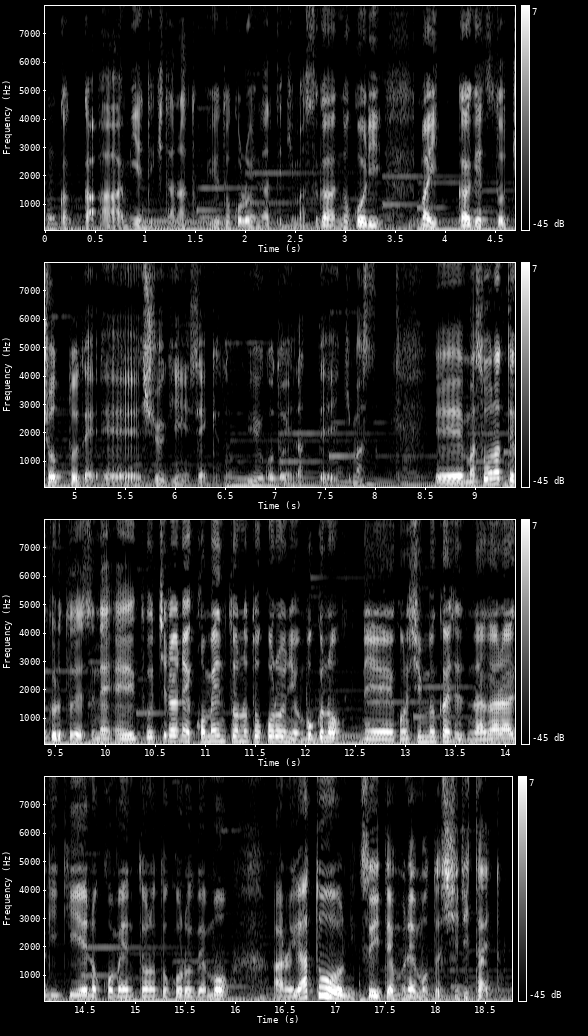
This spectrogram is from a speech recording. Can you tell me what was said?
本格化見えてきたなというところになってきますが、残り、まあ、1ヶ月とちょっとで、えー、衆議院選挙ということになっていきます。えー、まあ、そうなってくるとですね、えー、こちらね、コメントのところにも、僕の、えー、この新聞解説ながら聞きへのコメントのところでも、あの、野党についてもね、もっと知りたいと。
